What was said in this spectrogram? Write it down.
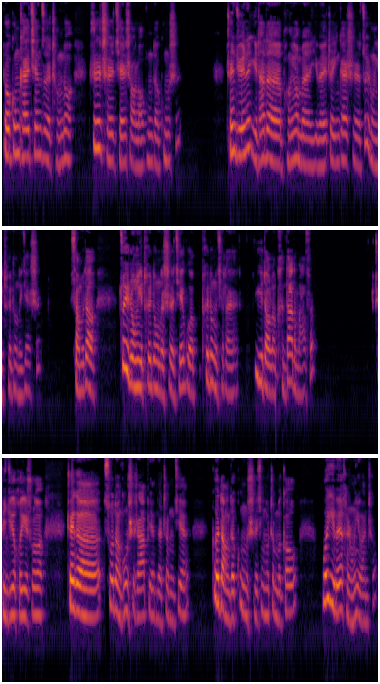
都公开签字承诺支持减少劳工的工时。陈菊呢，与他的朋友们以为这应该是最容易推动的一件事，想不到最容易推动的事，结果推动起来遇到了很大的麻烦。陈菊回忆说：“这个缩短工时是阿扁的政见，各党的共识性又这么高，我以为很容易完成。”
